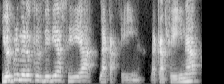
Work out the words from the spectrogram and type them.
Yo el primero que os diría sería la cafeína. La cafeína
